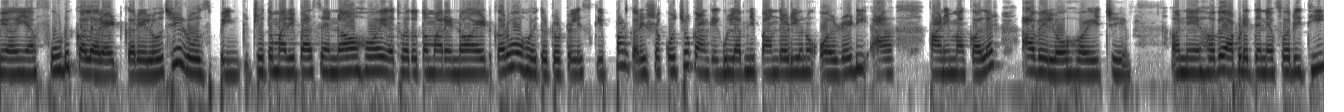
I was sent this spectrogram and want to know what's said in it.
મેં અહીંયા ફૂડ કલર એડ કરેલો છે રોઝ રોઝ પિંક જો તમારી પાસે ન હોય અથવા તો તમારે ન એડ કરવો હોય તો ટોટલી સ્કીપ પણ કરી શકો છો, કારણ કે ગુલાબની પાંદડીઓનો ઓલરેડી આ પાણીમાં કલર આવેલો હોય છે. અને હવે આપણે તેને ફરીથી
